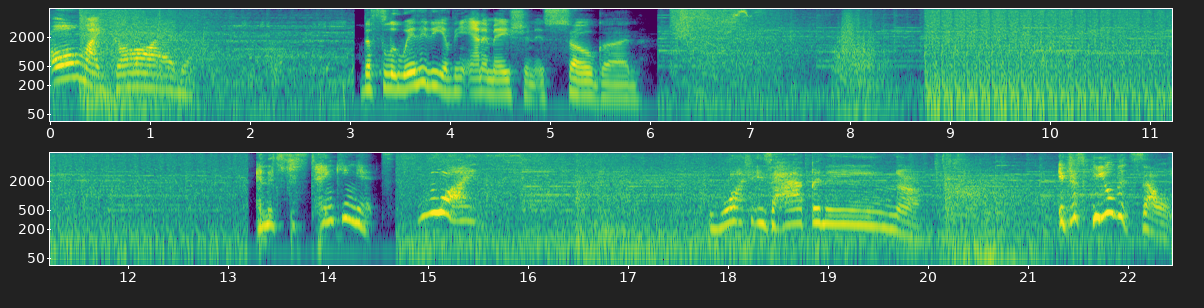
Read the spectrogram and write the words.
Oh my god. The fluidity of the animation is so good. And it's just tanking it. What? What is happening? It just healed itself.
